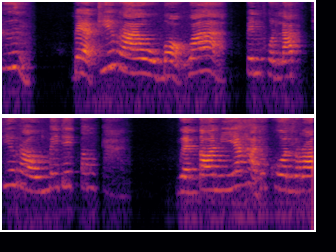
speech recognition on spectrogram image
ขึ้น แบบที่เราบอกว่าเป็นผลลัพธ์ที่เราไม่ได้ต้องการ เหมือนตอนนี้ค่ะทุกคนเรา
